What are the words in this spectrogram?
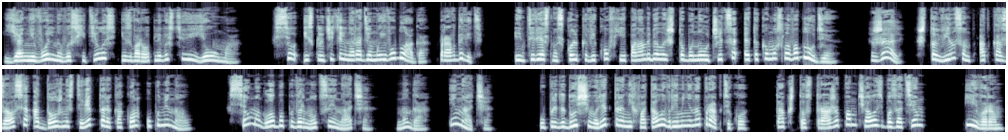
Я невольно восхитилась изворотливостью ее ума. Все исключительно ради моего блага, правда ведь? Интересно, сколько веков ей понадобилось, чтобы научиться этакому словоблудию? Жаль, что Винсент отказался от должности ректора, как он упоминал. Все могло бы повернуться иначе. Ну да, иначе. У предыдущего ректора не хватало времени на практику, так что стража помчалась бы за тем Ивором.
